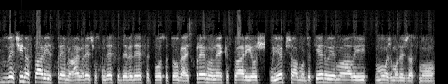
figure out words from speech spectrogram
Većina stvari je spremna, ajmo reći 80-90% toga je spremno, neke stvari još uljepšavamo dotjerujemo, ali možemo reći da smo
